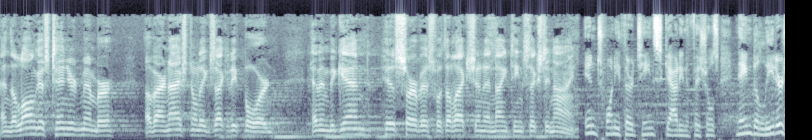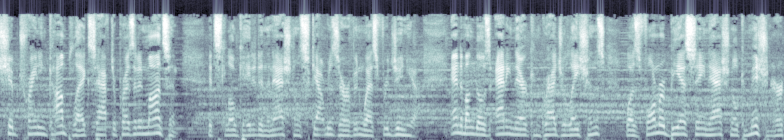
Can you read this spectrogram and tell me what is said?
and the longest tenured member of our National Executive Board, having begun his service with election in 1969. In 2013, scouting officials named a leadership training complex after President Monson. It's located in the National Scout Reserve in West Virginia. And among those adding their congratulations was former BSA National Commissioner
